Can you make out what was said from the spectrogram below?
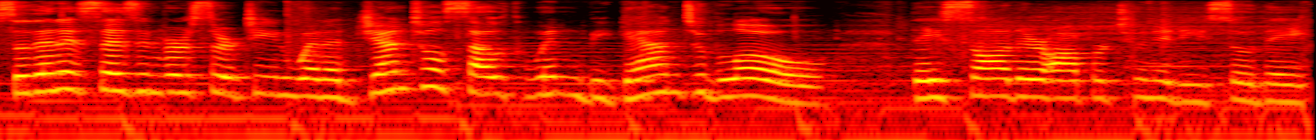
So then it says in verse 13 when a gentle south wind began to blow, they saw their opportunity. So they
